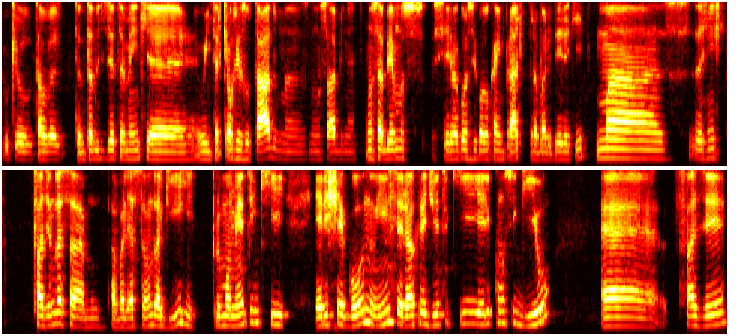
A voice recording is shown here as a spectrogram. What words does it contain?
o que eu tava tentando dizer também, que é o Inter quer o resultado, mas não sabe, né, não sabemos se ele vai conseguir colocar em prática o trabalho dele aqui, mas a gente fazendo essa avaliação do Aguirre, para o momento em que ele chegou no Inter, eu acredito que ele conseguiu é, fazer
